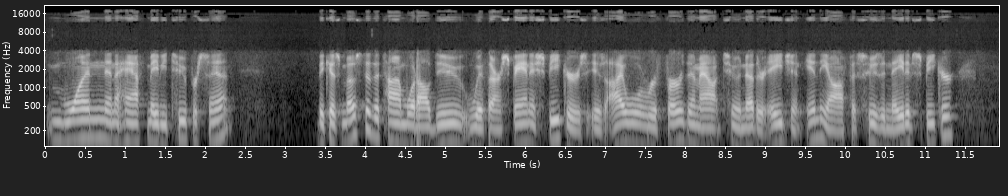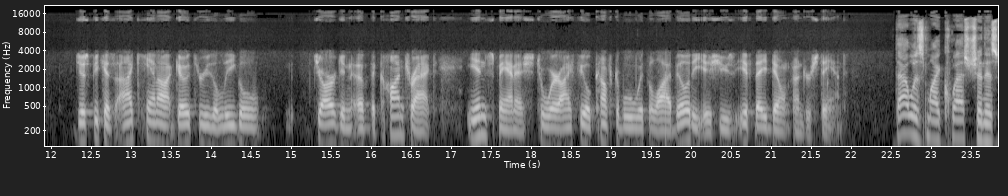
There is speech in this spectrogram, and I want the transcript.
one and a half, maybe two percent because most of the time what I'll do with our Spanish speakers is I will refer them out to another agent in the office who's a native speaker just because I cannot go through the legal jargon of the contract in Spanish to where I feel comfortable with the liability issues if they don't understand. That was my question is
